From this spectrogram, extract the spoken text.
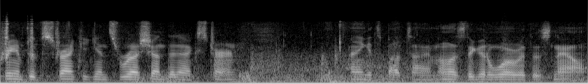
preemptive strike against Russia on the next turn. I think it's about time, unless they go to war with us now.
